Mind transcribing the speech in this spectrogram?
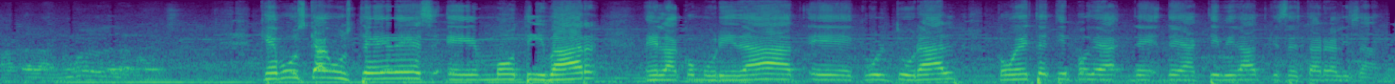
hasta las 9 de la noche. ¿Qué buscan ustedes eh, motivar en la comunidad eh, cultural con este tipo de, de, de, actividad que se está realizando?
